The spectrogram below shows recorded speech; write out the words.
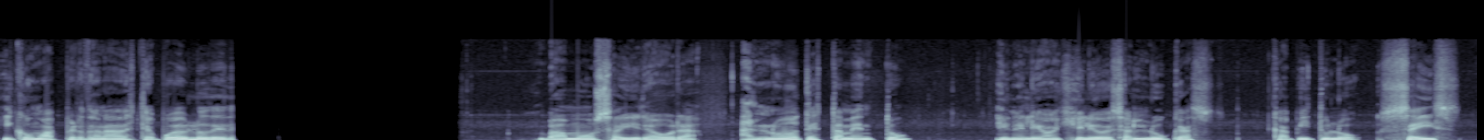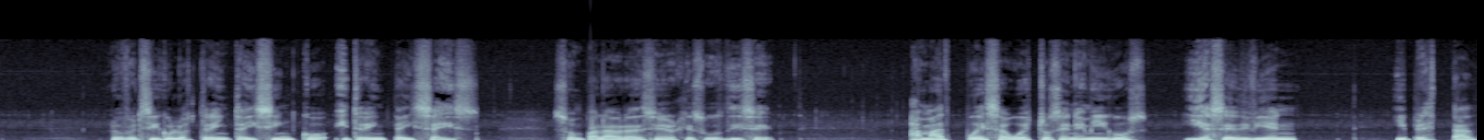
y como has perdonado a este pueblo de... Vamos a ir ahora al Nuevo Testamento, en el Evangelio de San Lucas, capítulo 6, los versículos 35 y 36. Son palabras del Señor Jesús. Dice, Amad pues a vuestros enemigos y haced bien y prestad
